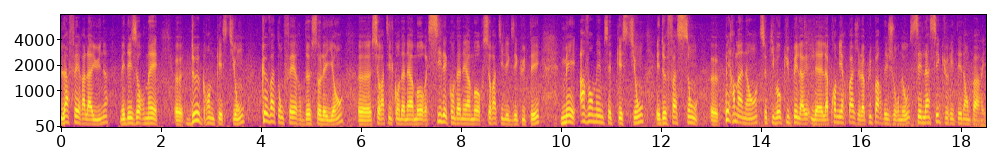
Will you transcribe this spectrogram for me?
l'affaire à la une, mais désormais euh, deux grandes questions. Que va-t-on faire de Soleillant? Euh, Sera-t-il condamné à mort? Et s'il est condamné à mort, sera-t-il exécuté? Mais avant même cette question, et de façon euh, permanente, ce qui va occuper la, première page de la plupart des journaux, c'est l'insécurité dans Paris.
